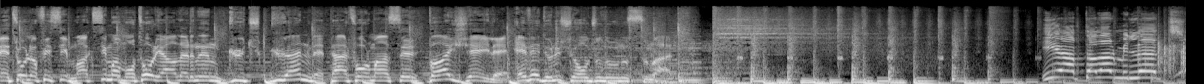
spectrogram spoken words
Petrol Ofisi Maxima motor yağlarının güç, güven ve performansı Bay J ile eve dönüş yolculuğunu sunar. İyi haftalar millet.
